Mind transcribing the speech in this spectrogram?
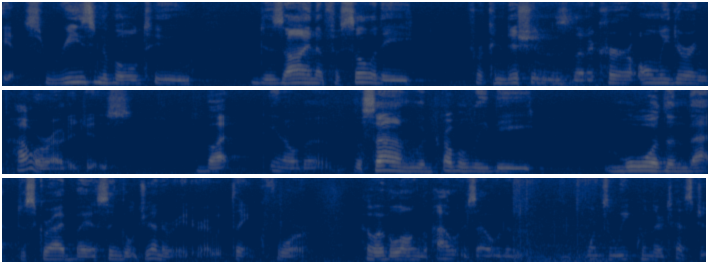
it's reasonable to design a facility for conditions that occur only during power outages. But, you know, the, the sound would probably be more than that described by a single generator, I would think, for however long the power's out and once a week when they're tested.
